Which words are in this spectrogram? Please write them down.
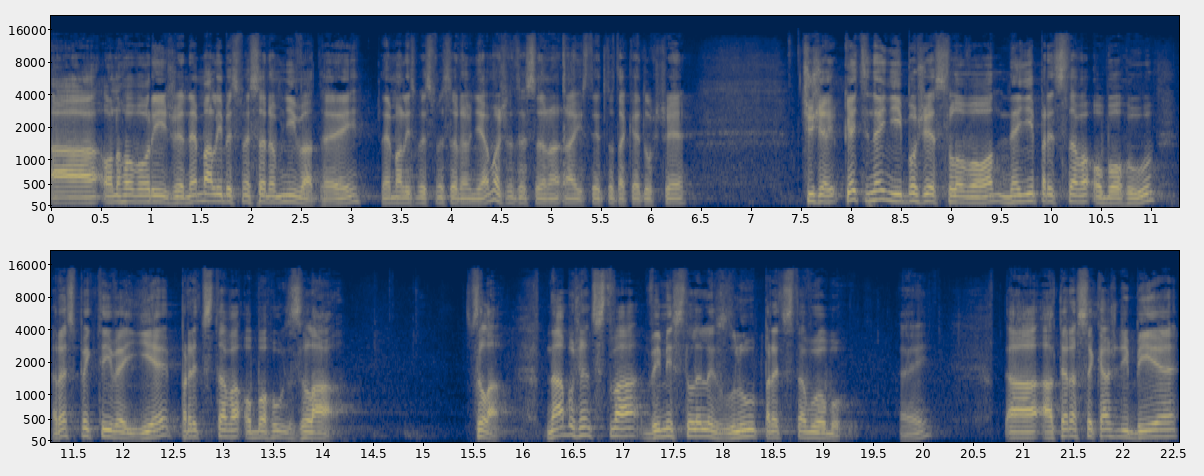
A on hovorí, že nemali bychom se domnívat, hej? Nemali bychom se domnívat. Můžete se najít, je to také dlhšie. Čiže keď není Boží slovo, není představa o Bohu, respektive je představa o Bohu zlá. Zlá. Náboženstva vymysleli zlou představu o Bohu. Hej? A, a teraz se každý bije, e,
